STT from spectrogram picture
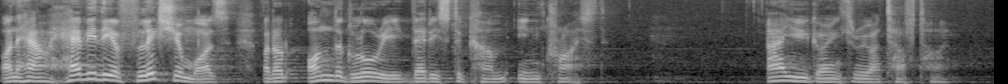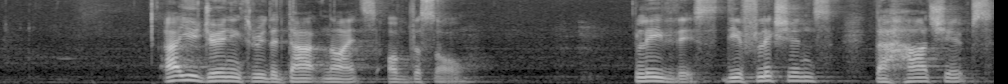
on how heavy the affliction was, but on the glory that is to come in Christ. Are you going through a tough time? Are you journeying through the dark nights of the soul? Believe this the afflictions, the hardships,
